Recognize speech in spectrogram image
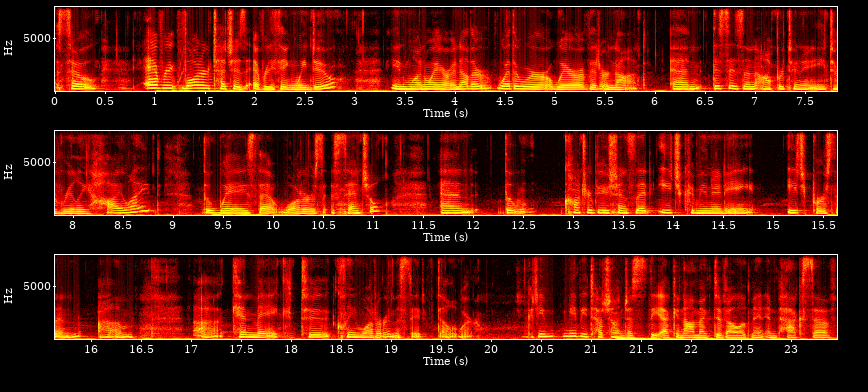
so, every water touches everything we do in one way or another, whether we're aware of it or not. And this is an opportunity to really highlight the ways that water is essential and the contributions that each community, each person um, uh, can make to clean water in the state of Delaware. Could you maybe touch on just the economic development impacts of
